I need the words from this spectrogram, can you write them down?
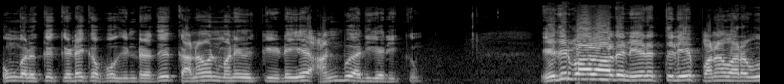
உங்களுக்கு கிடைக்கப் போகின்றது. கணவன் மனைவிக்கு இடையே அன்பு அதிகரிக்கும். எதிர்பாராத நேரத்திலே பணவரவு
